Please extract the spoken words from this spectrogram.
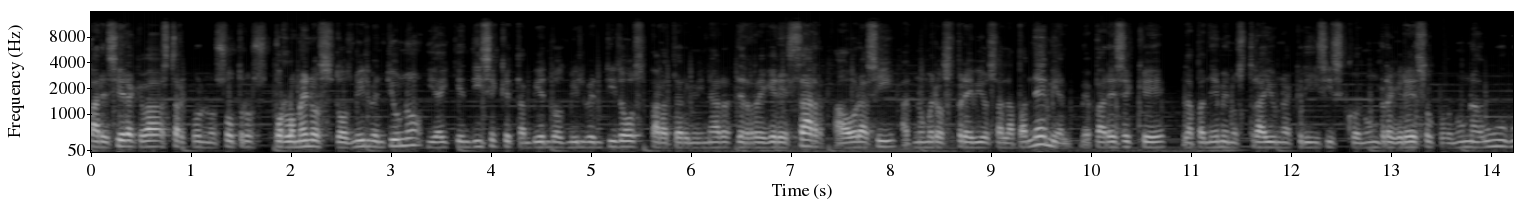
pareciera que va a estar con nosotros por lo menos 2021 y hay quien dice que también 2022 para terminar de regresar ahora sí a números previos a la pandemia. Me parece que la pandemia nos trae una crisis con un regreso, con una U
